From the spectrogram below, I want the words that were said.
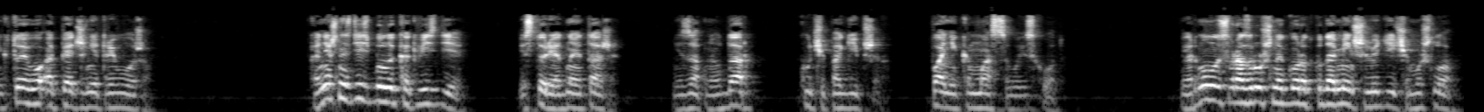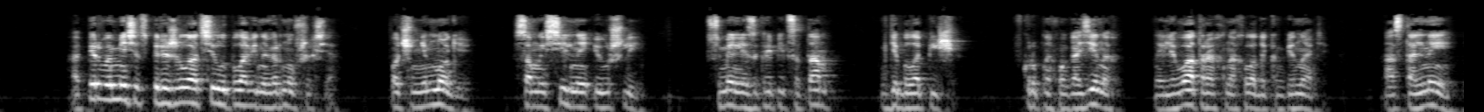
Никто его опять же не тревожил. Конечно, здесь было как везде. История одна и та же. Внезапный удар, куча погибших, паника, массовый исход. Вернулась в разрушенный город куда меньше людей, чем ушло. А первый месяц пережила от силы половина вернувшихся. Очень немногие, самые сильные и ушли. Сумели закрепиться там, где была пища. В крупных магазинах, на элеваторах, на хладокомбинате. А остальные,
